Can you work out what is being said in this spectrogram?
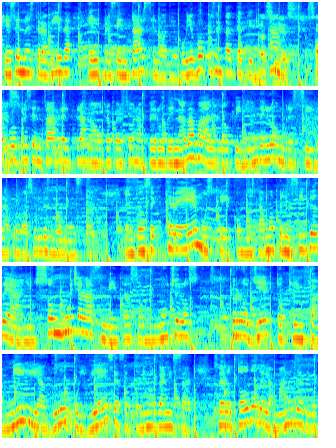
que es en nuestra vida el presentárselo a Dios. Porque yo puedo presentarte a ti un así plan, es, así o puedo es. presentarle el plan a otra persona, pero de nada vale la opinión del hombre si la aprobación de Dios no está. Entonces creemos que como estamos a principio de año, son muchas las metas, son muchos los proyectos que en familia, grupo, iglesia se pueden organizar, pero todo de la mano de Dios,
